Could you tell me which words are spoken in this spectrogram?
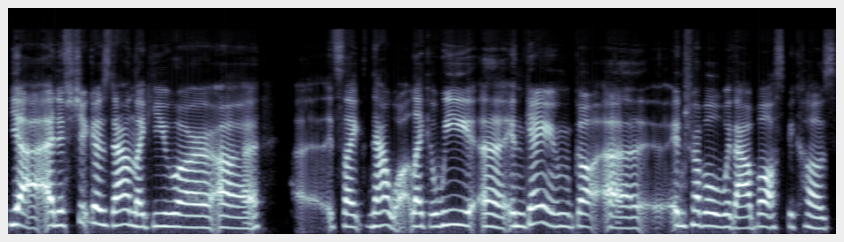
Yeah, and if shit goes down, like you are, uh, uh, it's like now what? Like we uh, in game got uh, in trouble with our boss because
